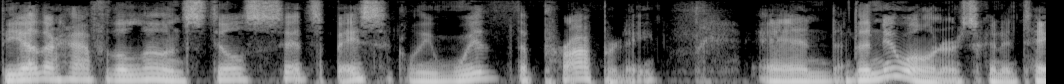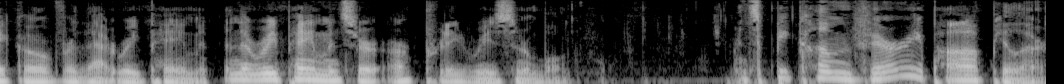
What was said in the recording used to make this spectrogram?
the other half of the loan still sits basically with the property. And the new owner is going to take over that repayment. And the repayments are, are pretty reasonable. It's become very popular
